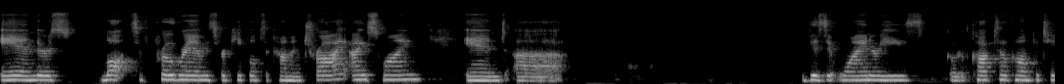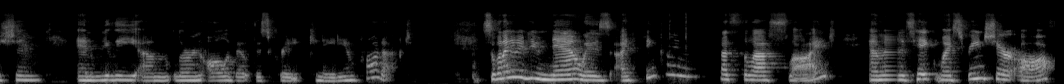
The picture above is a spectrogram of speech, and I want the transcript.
and there's lots of programs for people to come and try ice wine and uh, visit wineries, go to the cocktail competition, and really um, learn all about this great Canadian product. So what I'm going to do now is, I think I'm, that's the last slide. I'm going to take my screen share off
